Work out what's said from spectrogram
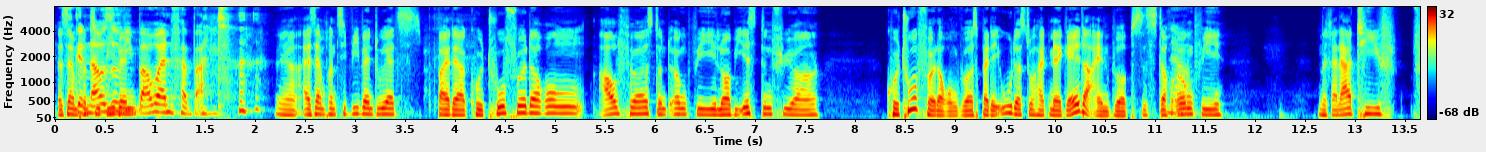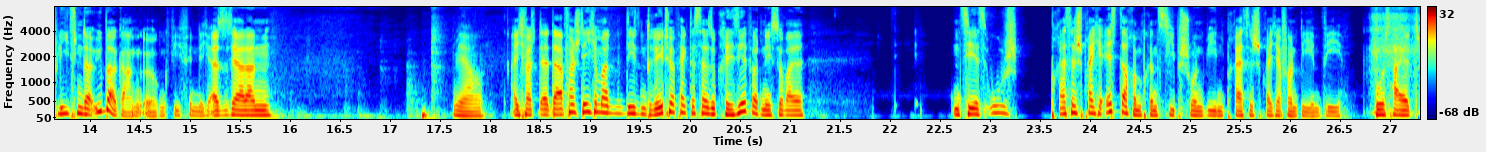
Das ist im genauso Prinzip wie, wie, wenn, Bauernverband. ja, also im Prinzip wie wenn du jetzt bei der Kulturförderung aufhörst und irgendwie Lobbyistin für Kulturförderung wirst bei der EU, dass du halt mehr Gelder einwirbst. Das ist doch Ja. irgendwie ein relativ fließender Übergang irgendwie, finde ich. Also es ist ja dann, ja, ich, da, verstehe ich immer diesen Drehtüreffekt, dass er so kritisiert wird, nicht so, weil ein CSU-Pressesprecher ist doch im Prinzip schon wie ein Pressesprecher von BMW. Bloß halt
